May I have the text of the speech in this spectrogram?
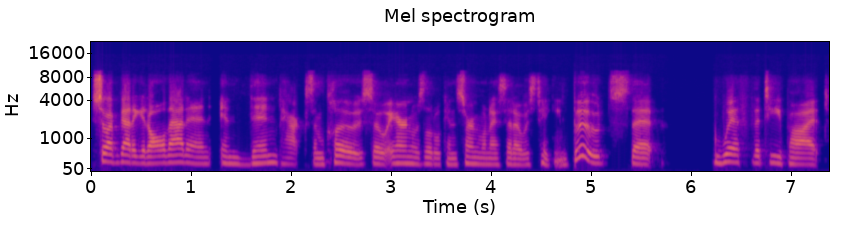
so i've got to get all that in and then pack some clothes so aaron was a little concerned when i said i was taking boots that with the teapot,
